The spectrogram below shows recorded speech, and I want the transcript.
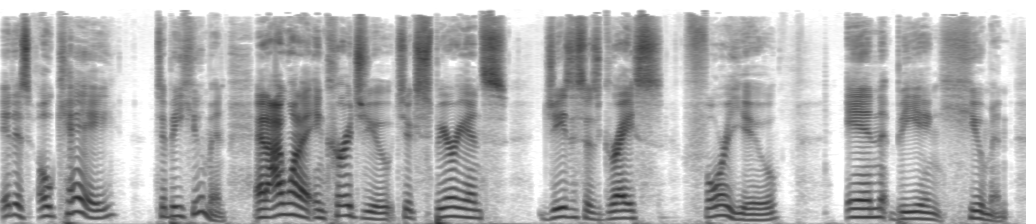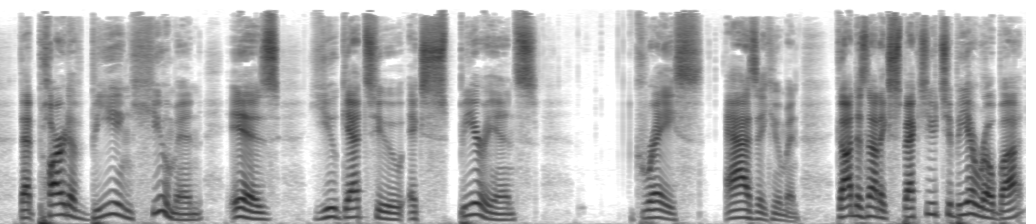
it is okay to be human. And I want to encourage you to experience Jesus' grace for you in being human. That part of being human is you get to experience grace as a human. God does not expect you to be a robot.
